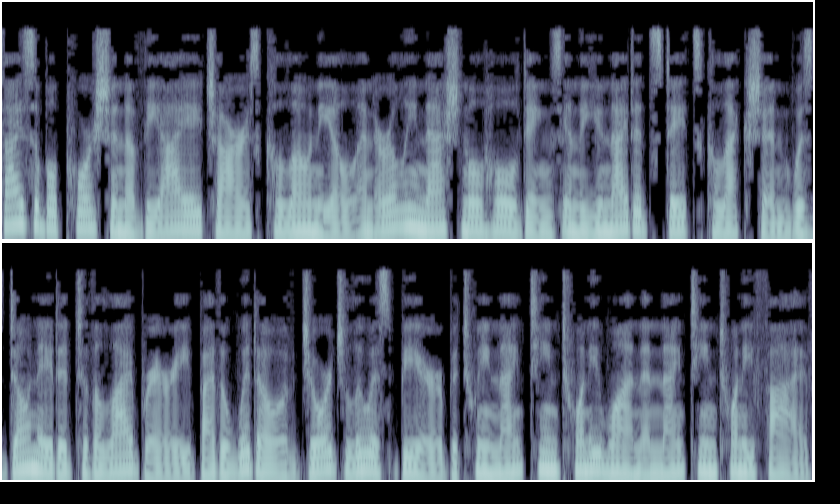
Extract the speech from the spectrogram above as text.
sizable portion of the IHR's colonial and early national holdings in the United States collection was donated to the library by the widow of George Lewis Beer between 1921 and 1925.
